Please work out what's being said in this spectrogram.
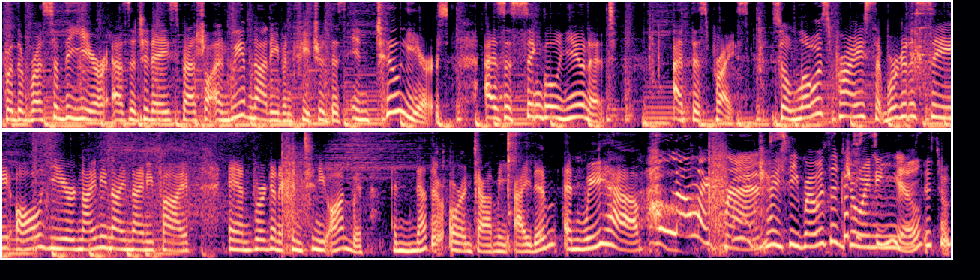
for the rest of the year as a Today Special. And we have not even featured this in two years as a single unit at this price. So lowest price that we're gonna see all year, $99.95. And we're gonna continue on with another origami item. And we have- Hello, my friend. Tracey Rosa good joining you. It's so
